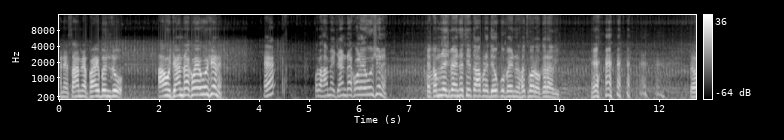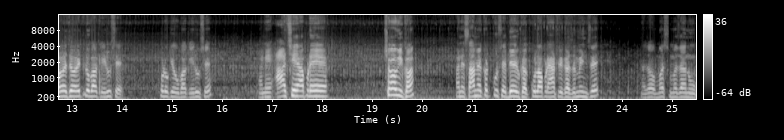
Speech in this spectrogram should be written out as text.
અને સામે ભાઈ બંધ આ હું ધ્યાન રાખવા એવું છે ને? હે? ઓલો સામે ધ્યાન રાખવા એવું છે ને? એ કમલેશભાઈ નથી તો આપણે દેવકુભાઈનો હથવારો કરાવી. હે? તો હવે જો એટલું બાકી રહ્યું છે. થોડુંક એવું બાકી રહ્યું છે. અને આ છે આપણે છ વીઘા. અને સામે કટકું છે, બે વીઘા. કુલ આપણે આઠ વીઘા જમીન છે. જો મસ્ત મજાનું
